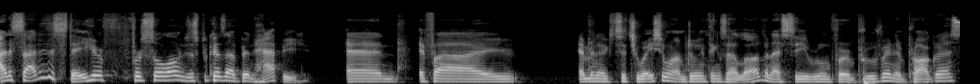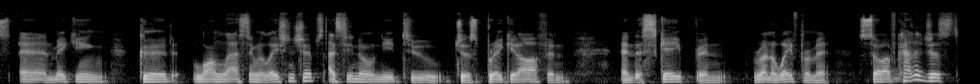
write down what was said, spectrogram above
I decided to stay here for so long just because I've been happy, and if I am in a situation where I'm doing things I love and I see room for improvement and progress and making good, long lasting relationships, I see no need to just break it off and and escape and run away from it. So I've mm-hmm. kind of just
